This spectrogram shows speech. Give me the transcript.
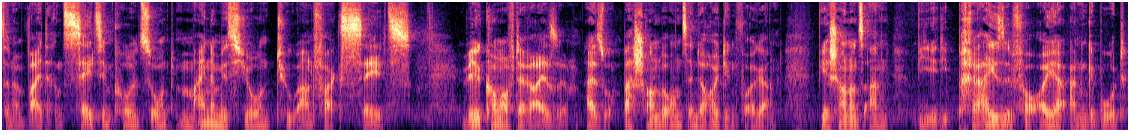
zu einem weiteren Sales Impuls und meiner Mission to Unfuck Sales. Willkommen auf der Reise. Also, was schauen wir uns in der heutigen Folge an? Wir schauen uns an, wie ihr die Preise für euer Angebot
